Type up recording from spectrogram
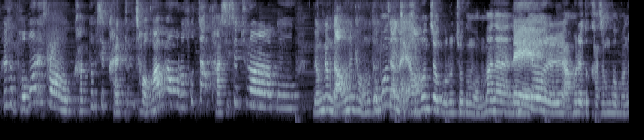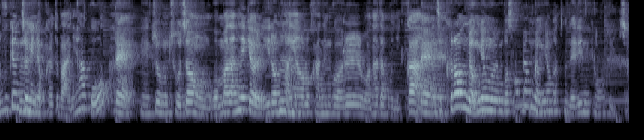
그래서 법원에서 가끔 가끔씩 갈등 저감형으로 소장 다시 제출하라고 명령 나오는 경우도 있잖아요. 기본적으로 조금 원만한 네. 해결을 아무래도 가정법원은 후견적인 음. 역할도 많이 하고 네. 예, 좀 조정, 원만한 해결 이런 음. 방향으로 가는 거를 원하다 보니까 네. 이제 그런 명령을 뭐 성명 명령 같은 거 내리는 경우도 있죠.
